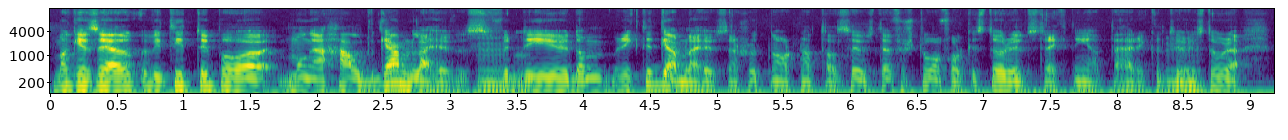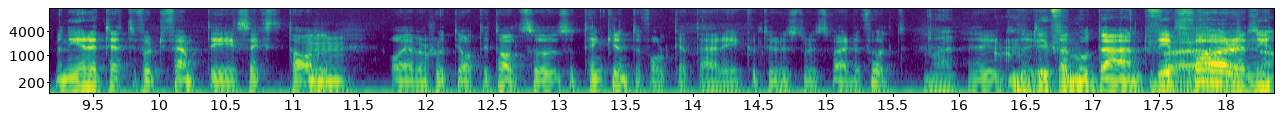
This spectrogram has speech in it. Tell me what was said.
Man kan ju säga att vi tittar ju på många halvgamla hus. För det är ju de riktigt gamla husen, 1700-1800-talshus. Där förstår folk i större utsträckning att det här är kulturhistoria. Men är det 30, 40, 50, 60-tal och även 70, 80-tal så, så tänker inte folk att det här är kulturhistoriskt värdefullt. Nej. Eh, Det är för modernt för... Det är för liksom, nytt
